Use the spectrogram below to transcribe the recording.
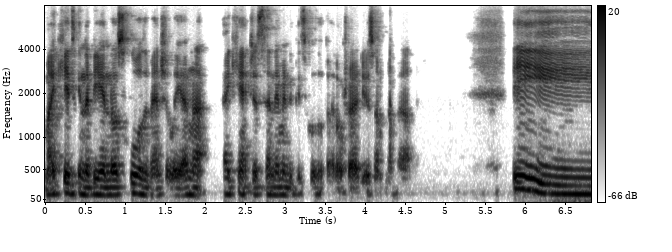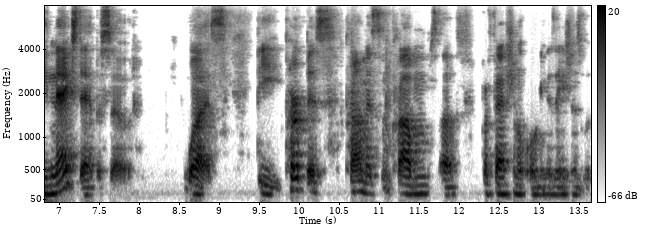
my kid's going to be in those schools eventually. I'm not. I can't just send him into these schools if I don't try to do something about it. The next episode was the purpose, promise, and problems of professional organizations with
